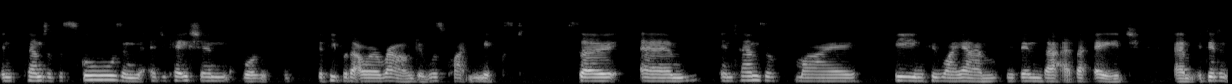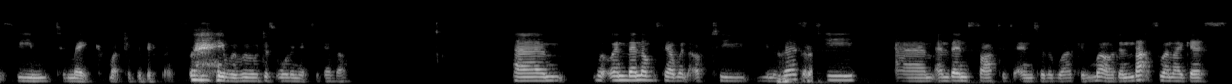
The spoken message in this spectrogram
in terms of the schools and the education, well, the, the people that were around, it was quite mixed. So um, in terms of my being who I am within that at that age, um, it didn't seem to make much of a difference. we were just all in it together. Um, and then obviously I went up to university um, and then started to enter the working world. And that's when I guess,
